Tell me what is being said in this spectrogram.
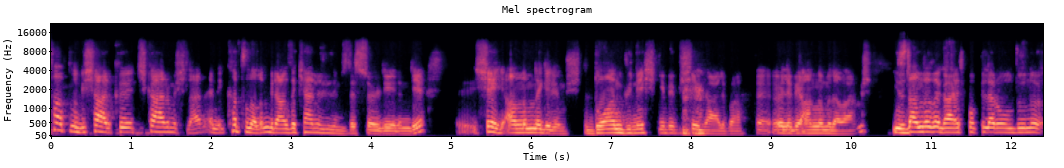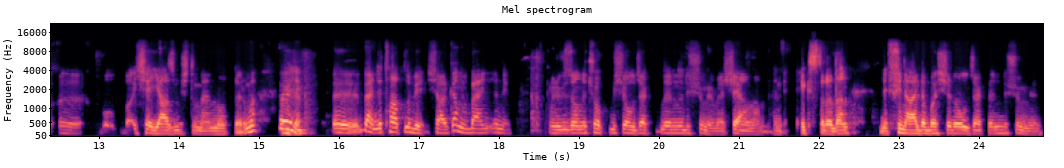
tatlı bir şarkı çıkarmışlar. Hani katılalım biraz da kendi dilimizde söyleyelim diye. Ee, Şey anlamına geliyormuş işte Doğan Güneş gibi bir şey galiba. Ee, Öyle bir anlamı da varmış. İzlanda'da gayet popüler olduğunu e, şey yazmıştım ben notlarıma. Öyle. Ee, Bence tatlı bir şarkı ama ben hani Eurovision'da çok bir şey olacaklarını düşünmüyorum. Yani şey anlamda hani ekstradan hani finalde başarılı olacaklarını düşünmüyorum.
